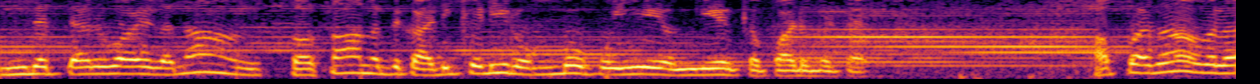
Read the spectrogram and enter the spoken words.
இந்த தருவாயில தான் ஸ்மசானத்துக்கு அடிக்கடி ரொம்ப போய் அங்கேயே இருக்க பாடுபட்டார். அப்பதான் அவளை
